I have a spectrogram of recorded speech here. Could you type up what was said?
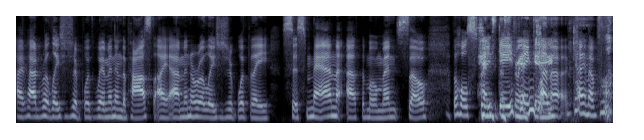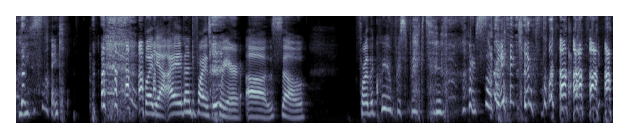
I've had relationship with women in the past. I am in a relationship with a cis man at the moment. So the whole straight the gay straight thing kind of kind of applies. like, but yeah, I identify as queer. Uh, so for the queer perspective, I'm sorry, I can't stop.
